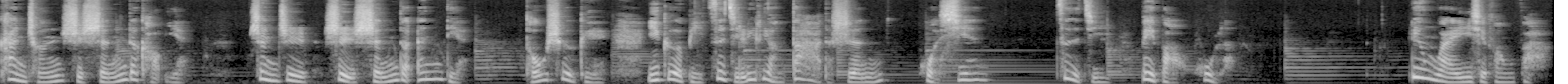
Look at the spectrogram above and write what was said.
看成是神的考验，甚至是神的恩典，投射给一个比自己力量大的神或仙，自己被保护了。另外一些方法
